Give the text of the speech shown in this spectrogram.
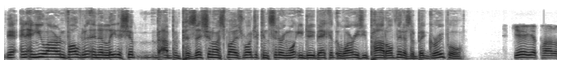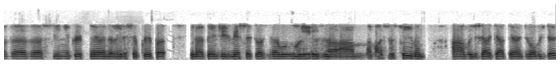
Yeah, and, and you are involved in, in a leadership uh, position, I suppose, Roger. Considering what you do back at the Warriors, you part of that as a big group, or? Yeah, yeah, part of the the senior group there and the leadership group. But you know, Benji's message was, you know, we're leaders um, amongst this team, and um, we just got to go out there and do what we do.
